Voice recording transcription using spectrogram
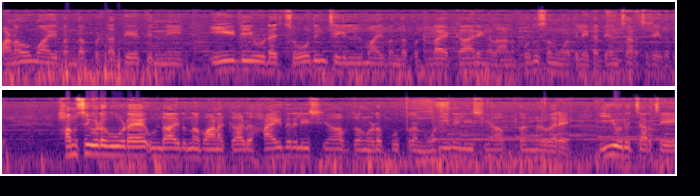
പണവുമായി ബന്ധപ്പെട്ട് അദ്ദേഹത്തിന് ഇ ഡിയുടെ ചോദ്യം ചെയ്യലുമായി ബന്ധപ്പെട്ടുണ്ടായ കാര്യങ്ങളാണ് പൊതുസമൂഹത്തിലേക്ക് അദ്ദേഹം ചർച്ച ചെയ്തത്. ഹംസയുടെ കൂടെ ഉണ്ടായിരുന്ന പാണക്കാട് ഹൈദരലി ശിഹാബ് തങ്ങളുടെ പുത്രൻ മൊഹീൻ അലി ശിഹാബ് തങ്ങൾ വരെ ഈ ഒരു ചർച്ചയെ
